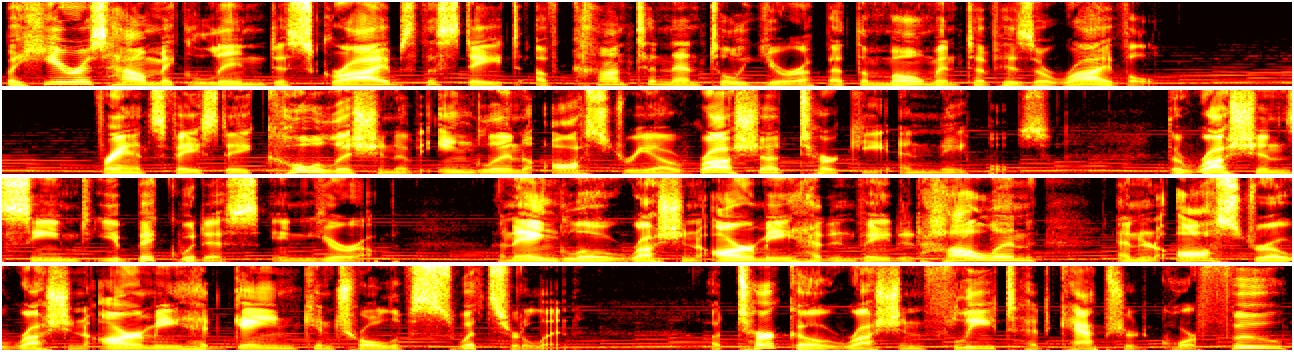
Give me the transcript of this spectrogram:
But here is how McLynn describes the state of continental Europe at the moment of his arrival. France faced a coalition of England, Austria, Russia, Turkey, and Naples. The Russians seemed ubiquitous in Europe. An Anglo Russian army had invaded Holland, and an Austro Russian army had gained control of Switzerland. A Turco Russian fleet had captured Corfu,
